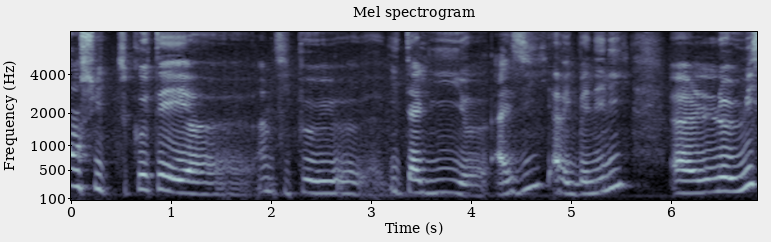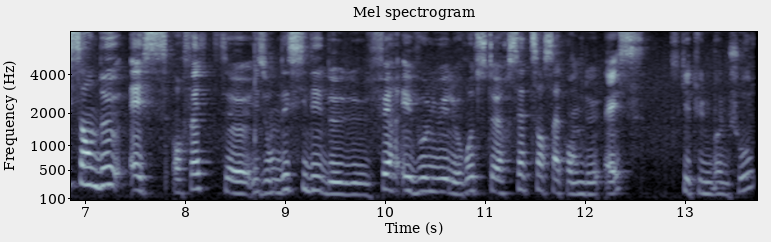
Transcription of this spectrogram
Ensuite, côté euh, un petit peu euh, Italie, Asie, avec Benelli, le 802S, en fait, ils ont décidé de, faire évoluer le Roadster 752S, ce qui est une bonne chose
